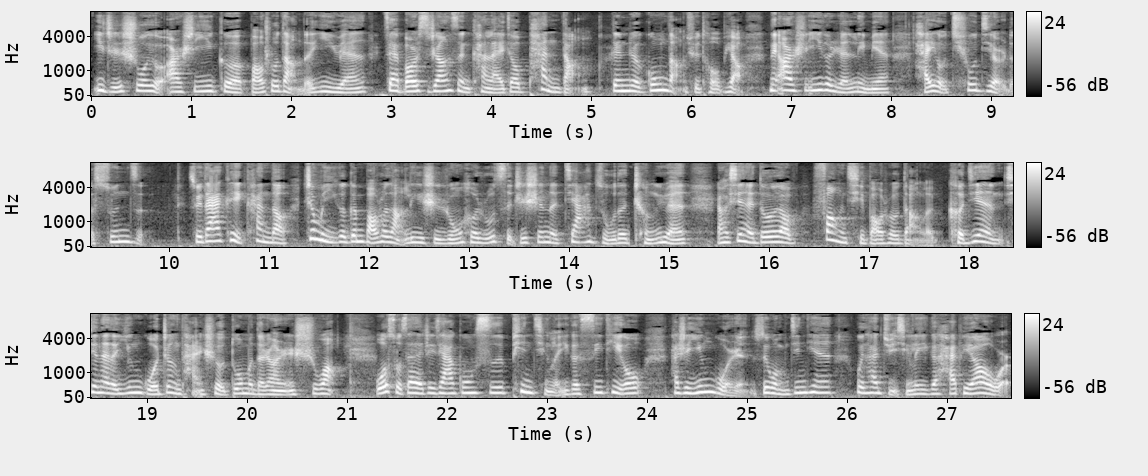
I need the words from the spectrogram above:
一直说有二十一个保守党的议员，在 Boris Johnson 看来叫叛党，跟着工党去投票。那二十一个人里面还有丘吉尔的孙子。所以大家可以看到，这么一个跟保守党历史融合如此之深的家族的成员，然后现在都要放弃保守党了，可见现在的英国政坛是有多么的让人失望。我所在的这家公司聘请了一个 CTO，他是英国人，所以我们今天为他举行了一个 Happy Hour，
